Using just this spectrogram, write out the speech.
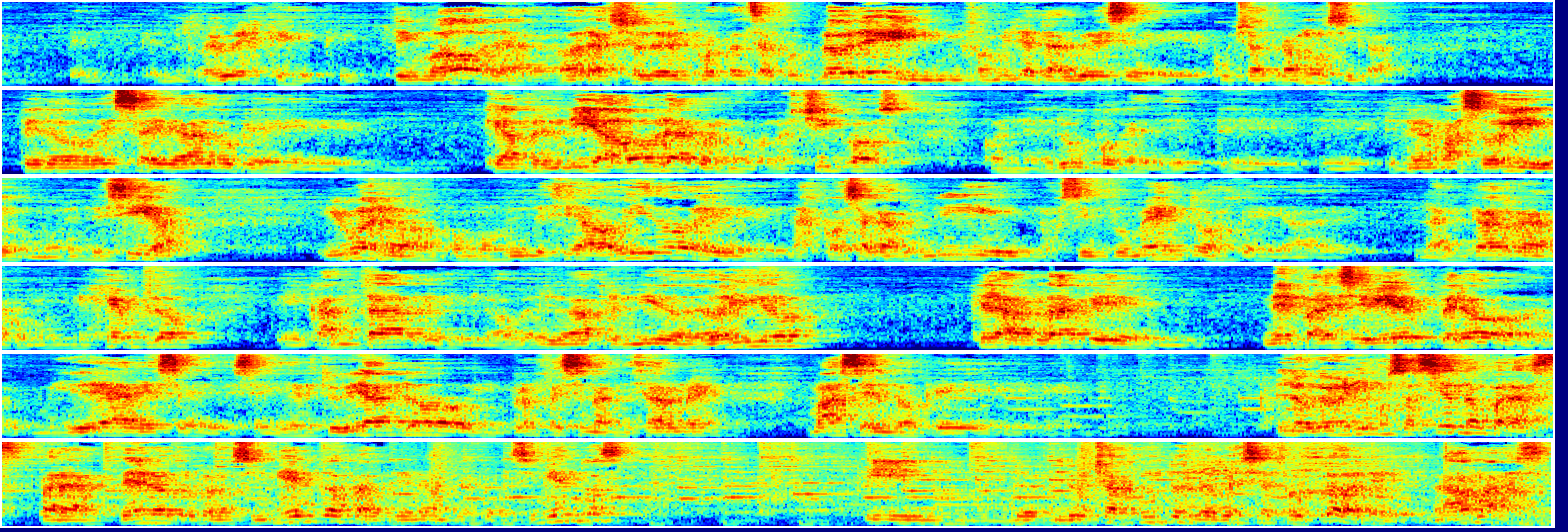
el, revés que, tengo ahora. Ahora yo le doy importancia al folclore y mi familia tal vez eh, escucha otra música. Pero eso es algo que, aprendí ahora con, con, los chicos, con el grupo, que de, tener más oído, como bien decía. Y bueno, como bien decía, oído, eh, las cosas que aprendí, los instrumentos, que la guitarra como un ejemplo, eh, cantar, eh, lo, he aprendido de oído, que la verdad que me parece bien, pero mi idea es eh, seguir estudiando y profesionalizarme más en lo que, lo que venimos haciendo para, para tener otros conocimientos, para tener amplios conocimientos y luchar juntos en lo que es el folclore, nada más.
